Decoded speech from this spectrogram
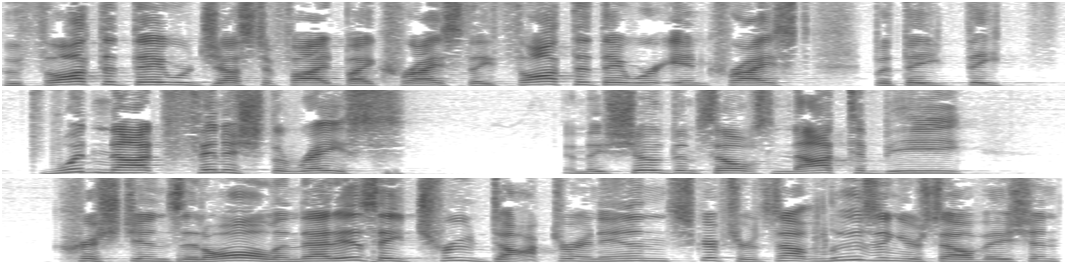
who thought that they were justified by Christ. They thought that they were in Christ, but they, they would not finish the race. And they showed themselves not to be Christians at all. And that is a true doctrine in Scripture. It's not losing your salvation,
